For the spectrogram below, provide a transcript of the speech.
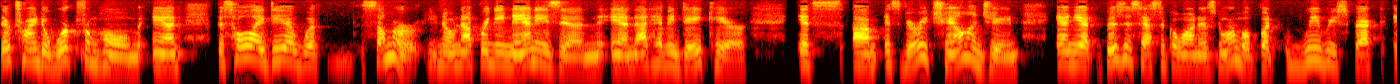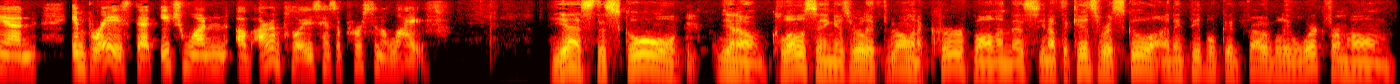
They're trying to work from home. And this whole idea with summer, you know, not bringing nannies in and not having daycare, it's um, it's very challenging. And yet, business has to go on as normal. But we respect and embrace that each one of our employees has a personal life. Yes, the school, you know, closing is really throwing a curveball in this. You know, if the kids were at school, I think people could probably work from home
